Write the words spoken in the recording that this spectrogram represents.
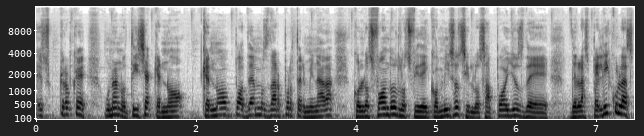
Es creo que una noticia que no, que no podemos dar por terminada con los fondos, los fideicomisos y los apoyos de, de las películas.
